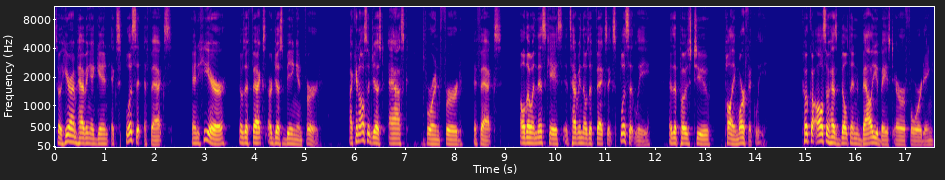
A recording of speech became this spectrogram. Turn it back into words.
So here I'm having again explicit effects, and here those effects are just being inferred. I can also just ask for inferred effects, although in this case it's having those effects explicitly as opposed to polymorphically. Koka also has built-in value-based error forwarding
